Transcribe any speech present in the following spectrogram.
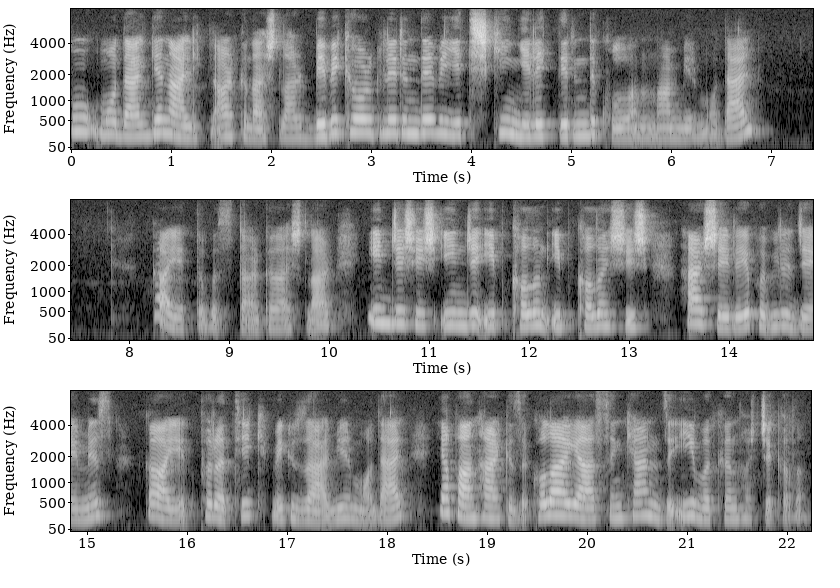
Bu model genellikle arkadaşlar bebek örgülerinde ve yetişkin yeleklerinde kullanılan bir model. Gayet de basit arkadaşlar. İnce şiş, ince ip, kalın ip, kalın şiş her şeyle yapabileceğimiz Gayet pratik ve güzel bir model. Yapan herkese kolay gelsin. Kendinize iyi bakın. Hoşçakalın.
